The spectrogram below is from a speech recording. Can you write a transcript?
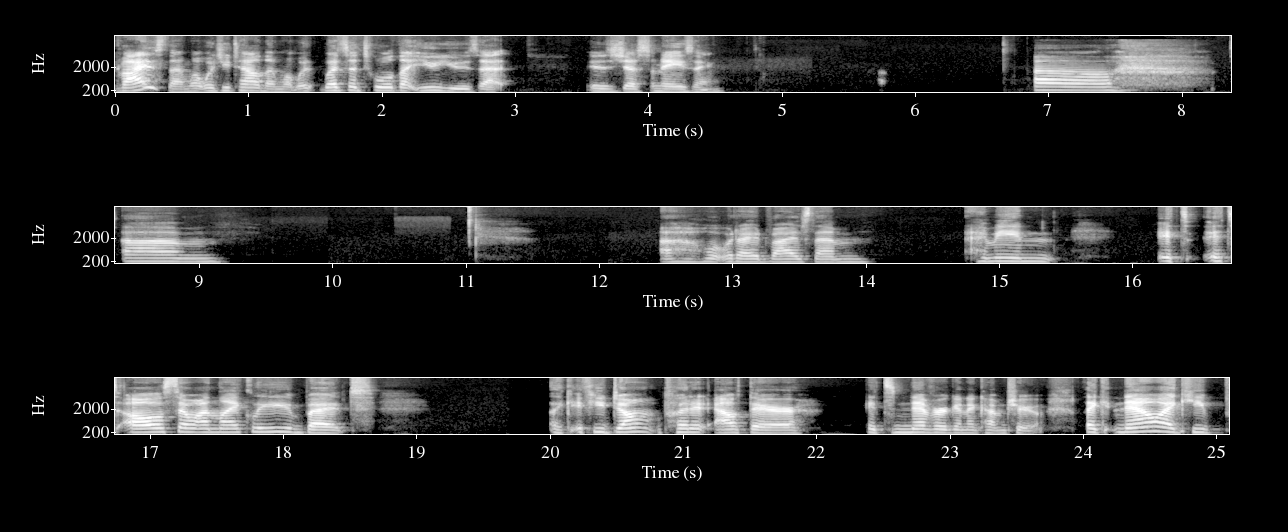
advise them? What would you tell them? What what's a tool that you use that is just amazing? Oh, um, uh, what would I advise them? I mean, it's it's all so unlikely, but like if you don't put it out there, it's never going to come true. Like now I keep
